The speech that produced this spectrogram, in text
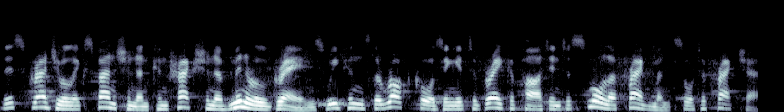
This gradual expansion and contraction of mineral grains weakens the rock causing it to break apart into smaller fragments or to fracture.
